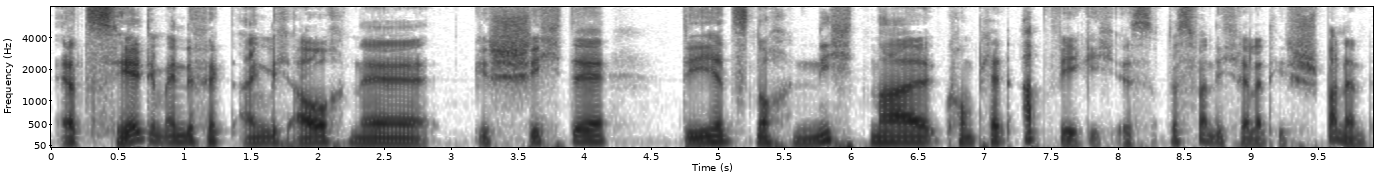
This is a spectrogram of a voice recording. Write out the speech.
erzählt im Endeffekt eigentlich auch eine Geschichte, die jetzt noch nicht mal komplett abwegig ist. Das fand ich relativ spannend.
